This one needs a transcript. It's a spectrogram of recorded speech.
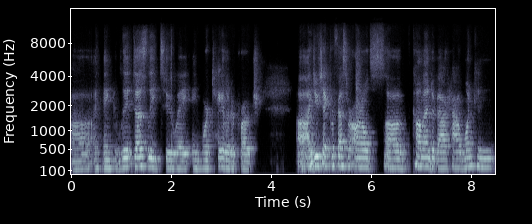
uh, I think li- does lead to a, a more tailored approach. Uh, I do take Professor Arnold's uh, comment about how one can,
